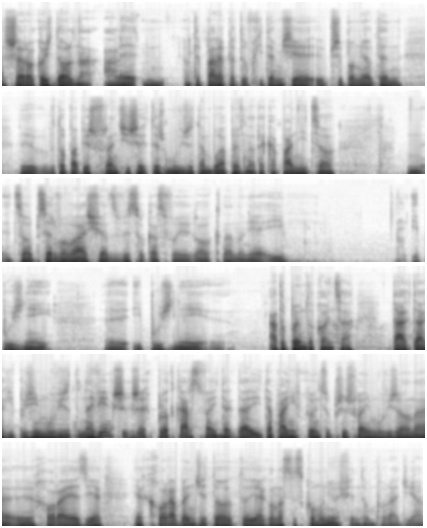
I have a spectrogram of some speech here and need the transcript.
szerokość dolna, ale mm, te parapetówki to mi się przypomniał ten, to papież Franciszek też mówi, że tam była pewna taka pani, co, mm, co obserwowała świat z wysoka swojego okna, no nie, i, i później, y, i później, a to powiem do końca, tak, tak. I później mówi, że to największy grzech plotkarstwa i tak dalej. I ta pani w końcu przyszła i mówi, że ona y, chora jest. Jak, jak chora będzie, to, to jak ona sobie z komunią świętą poradzi. A,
